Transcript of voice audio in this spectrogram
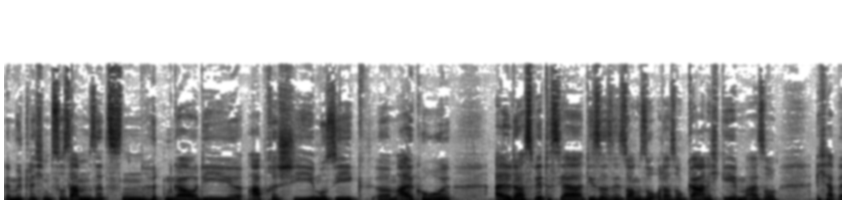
gemütlichem Zusammensitzen, Hüttengaudi, Après-Ski, Musik, ähm, Alkohol. All das wird es ja diese Saison so oder so gar nicht geben. Also ich habe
